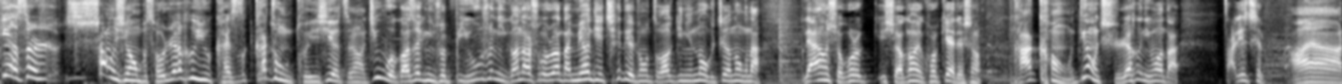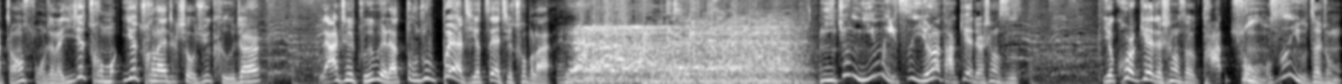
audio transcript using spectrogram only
干事儿上心不操，然后又开始各种推卸责任。就我刚才跟你说，比如说你跟他说让他明天七点钟早上给你弄个这弄个那，两个小块小刚一块干点上，他肯定吃。然后你问他咋的吃了？哎呀，真松着了，一出门一出来这个小区口这儿，俩车追尾了，堵住半天，再天出不来。你就你每次一让他干点啥事，一块干点啥事，他总是有这种，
